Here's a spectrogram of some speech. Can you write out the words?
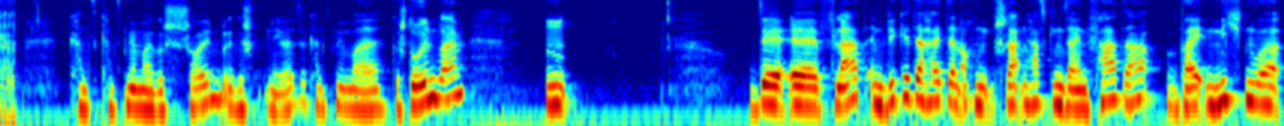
pff, kannst, kannst mir mal gescheuen, ges nee, weißt du, kannst mir mal gestohlen bleiben. Mhm. Der äh, Flat entwickelte halt dann auch einen starken Hass gegen seinen Vater, weil nicht nur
